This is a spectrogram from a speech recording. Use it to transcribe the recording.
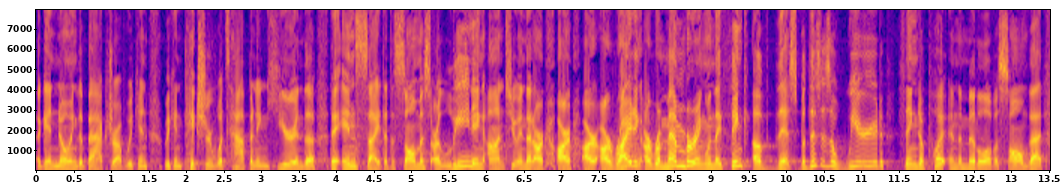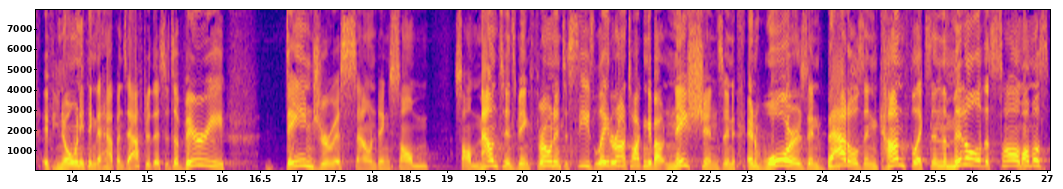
Again, knowing the backdrop, we can, we can picture what's happening here in the, the insight that the psalmists are leaning onto and that are, are, are, are writing, are remembering when they think of this. But this is a weird thing to put in the middle of a psalm that if you know anything that happens after this, it's a very dangerous sounding psalm. Psalm, mountains being thrown into seas later on, talking about nations and, and wars and battles and conflicts in the middle of the psalm, almost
